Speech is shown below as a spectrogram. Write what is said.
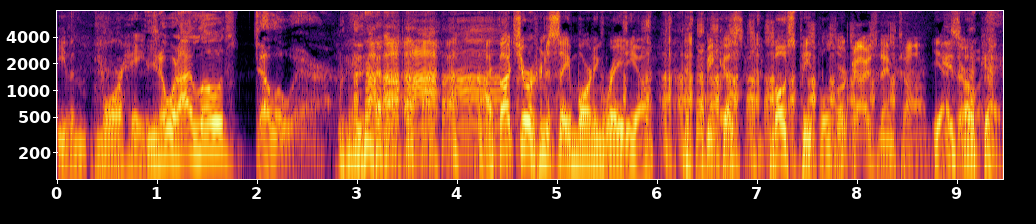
Even more hate. You know what I loathe? Delaware. I thought you were going to say morning radio because most people do. Or guys named Tom. Yes. Either way. Okay.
